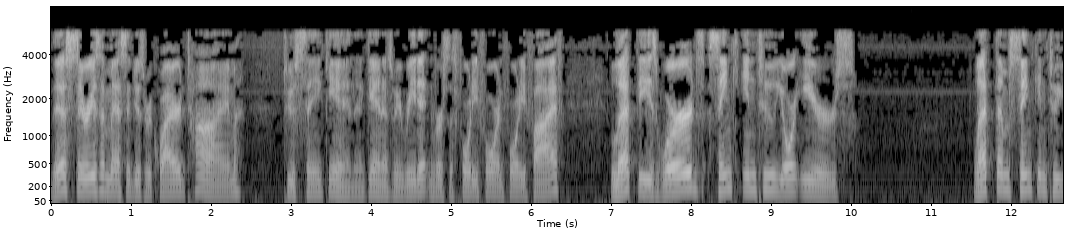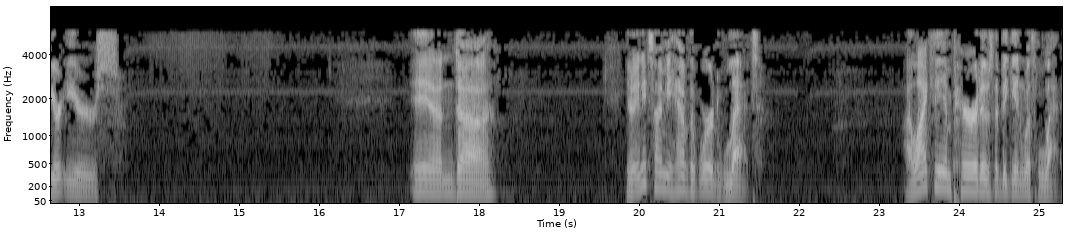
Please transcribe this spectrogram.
This series of messages required time to sink in. Again, as we read it in verses 44 and 45, let these words sink into your ears. Let them sink into your ears. And, uh, you know, anytime you have the word let, I like the imperatives that begin with let.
